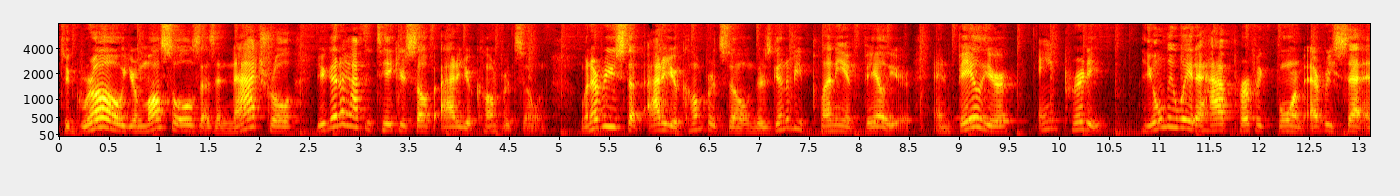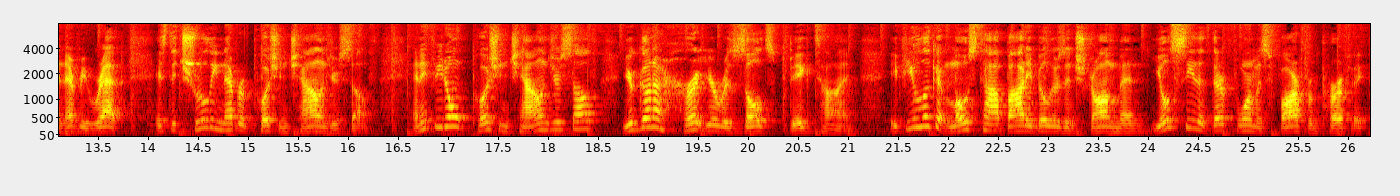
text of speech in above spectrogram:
To grow your muscles as a natural, you're going to have to take yourself out of your comfort zone. Whenever you step out of your comfort zone, there's going to be plenty of failure, and failure ain't pretty. The only way to have perfect form every set and every rep is to truly never push and challenge yourself. And if you don't push and challenge yourself, you're gonna hurt your results big time. If you look at most top bodybuilders and strongmen, you'll see that their form is far from perfect,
